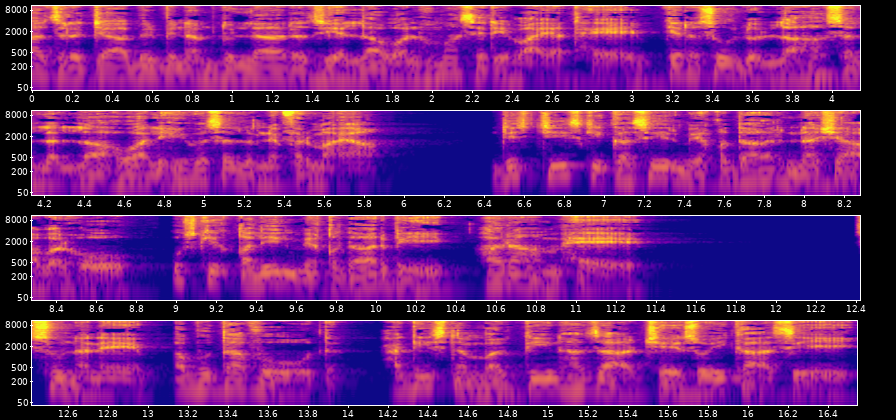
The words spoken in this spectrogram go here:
حضرت جابر بن عبداللہ رضی اللہ عنہما سے روایت ہے کہ رسول اللہ صلی اللہ علیہ وسلم نے فرمایا، جس چیز کی کثیر مقدار نشاور ہو، اس کی قلیل مقدار بھی حرام ہے۔ سننے ابو داود، حدیث نمبر تین ہزار چھ سو اکاسی۔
